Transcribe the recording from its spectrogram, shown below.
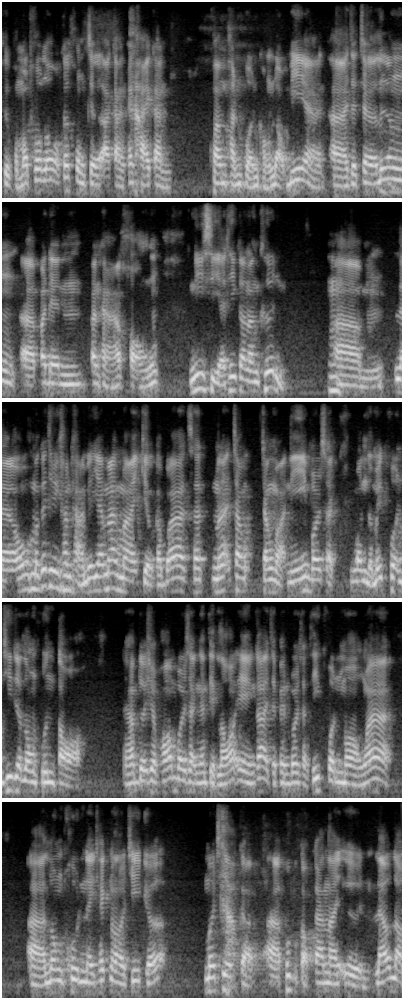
คือผมว่าทั่วโลกก็คงเจออาการคล้ายๆกัน ความผันผวนของดอกเบี้ยจะเจอเรื่องประเด็นปัญหาของหนี้เสียที่กำลังขึ้นแล้วมันก็จะมีคำถามเยอะแยะมากมาย เกี่ยวกับว่าณจังหวะนี้บริษัทควรหรือไม่ควรที่จะลงทุนต่อนะครับ โดยเฉพาะบริษัทเงินติดล้อเองก็อาจจะเป็นบริษัทที่คนมองว่า ลงทุนในเทคโนโลยีเยอะเมื่อเทียบกับผู้ประกอบการรายอื่น แล้วเรา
